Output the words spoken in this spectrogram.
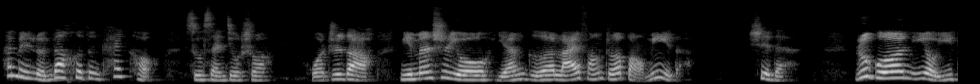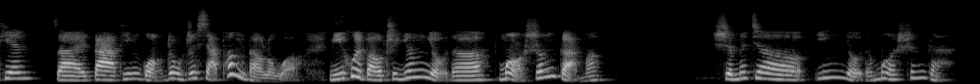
还没轮到赫顿开口，苏三就说。我知道你们是有严格来访者保密的。是的，如果你有一天在大庭广众之下碰到了我，你会保持应有的陌生感吗？什么叫应有的陌生感？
